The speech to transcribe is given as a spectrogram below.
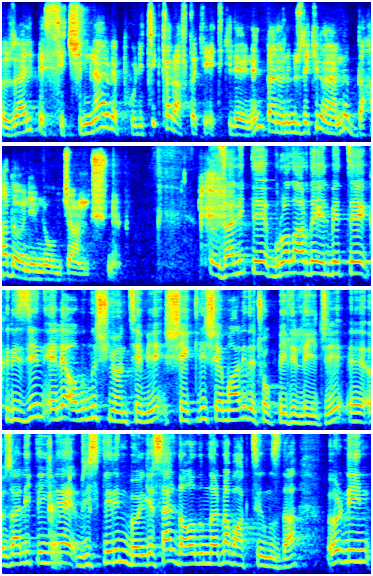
özellikle seçimler ve politik taraftaki etkilerinin ben önümüzdeki dönemde daha da önemli olacağını düşünüyorum. Özellikle buralarda elbette krizin ele alınış yöntemi, şekli, şemali de çok belirleyici. Ee, özellikle yine risklerin bölgesel dağılımlarına baktığımızda örneğin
